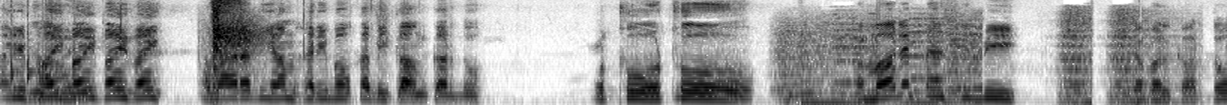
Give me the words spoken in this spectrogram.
अरे भाई भाई। भाई भाई हमारा भी हम गरीबों का भी काम कर दो। उठो उठो। हमारे पैसे भी डबल कर दो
